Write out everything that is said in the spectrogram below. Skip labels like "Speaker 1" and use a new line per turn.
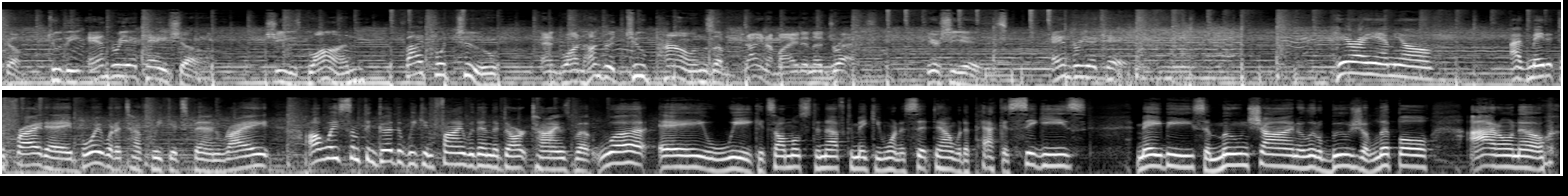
Welcome to the Andrea Kaye Show. She's blonde, five foot two, and 102 pounds of dynamite in a dress. Here she is, Andrea Kaye.
Here I am, y'all. I've made it to Friday. Boy, what a tough week it's been, right? Always something good that we can find within the dark times, but what a week. It's almost enough to make you want to sit down with a pack of ciggies maybe some moonshine, a little bougie lipple. I don't know.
